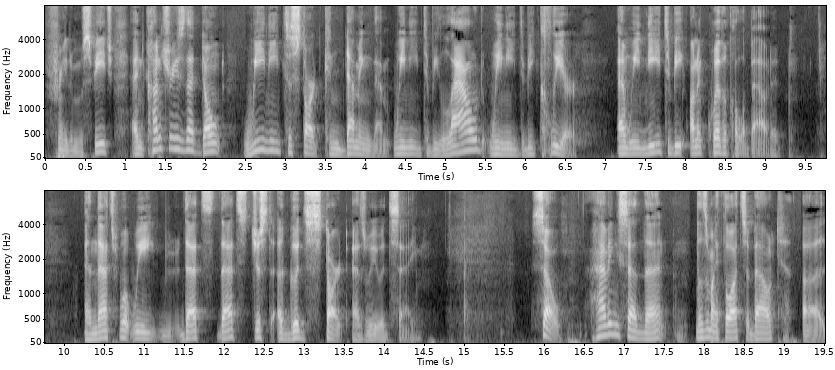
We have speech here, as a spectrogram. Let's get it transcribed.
freedom of speech, and countries that don't, we need to start condemning them. We need to be loud, we need to be clear, and we need to be unequivocal about it. And that's what we that's that's just a good start as we would say. So, having said that, those are my thoughts about uh,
